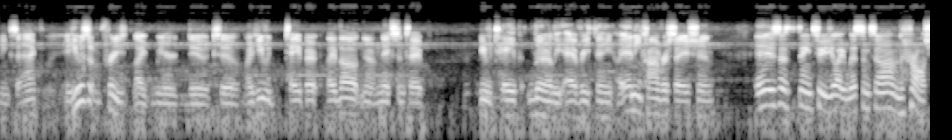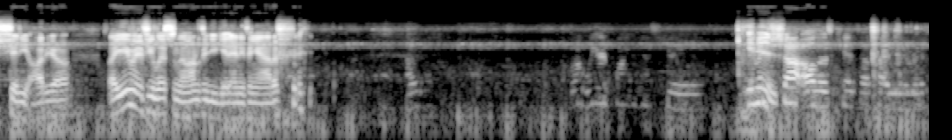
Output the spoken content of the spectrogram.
Exactly. He was a pretty like weird dude too. Like he would tape it, like the you know Nixon tape. He would tape literally everything, any conversation. And it's just the thing too. You like listen to them, and they're all shitty audio. Like even if you listen to them, I don't think you get anything out of it. What weird point in history. It Even is. shot all those kids outside the university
